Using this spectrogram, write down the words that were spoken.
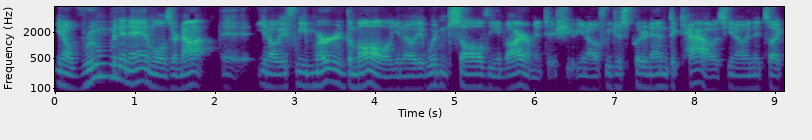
you know, ruminant animals are not, eh, you know, if we murdered them all, you know, it wouldn't solve the environment issue. You know, if we just put an end to cows, you know, and it's like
